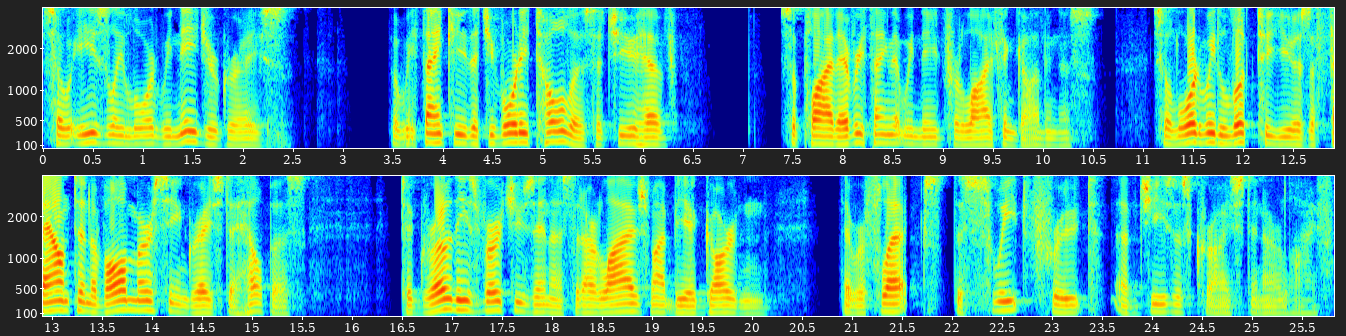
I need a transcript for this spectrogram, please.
so easily, Lord. We need your grace. But we thank you that you've already told us that you have supplied everything that we need for life and godliness. So, Lord, we look to you as a fountain of all mercy and grace to help us to grow these virtues in us that our lives might be a garden that reflects the sweet fruit of Jesus Christ in our life.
